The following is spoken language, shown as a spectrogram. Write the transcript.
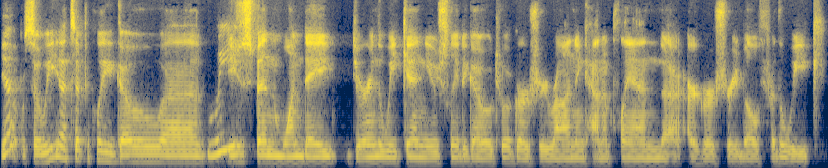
Yeah, so we uh, typically go. Uh, we you spend one day during the weekend, usually to go to a grocery run and kind of plan uh, our grocery bill for the week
